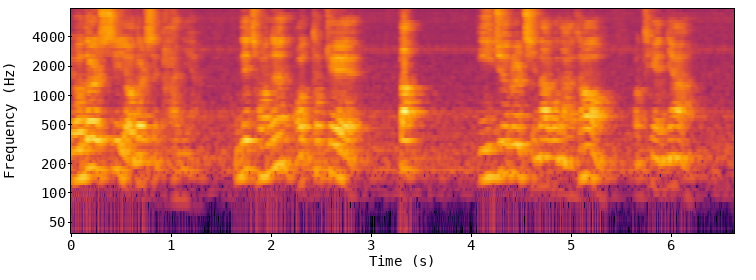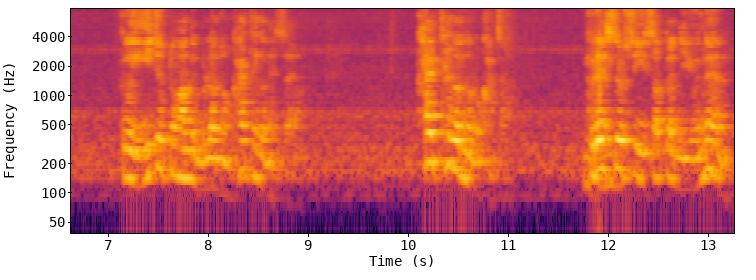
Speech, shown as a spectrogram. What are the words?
8시, 8시 반이야. 근데 저는 어떻게 딱 2주를 지나고 나서 어떻게 했냐. 그 2주 동안도 물론 좀 칼퇴근했어요. 칼퇴근으로 가자. 그랬을 수 있었던 이유는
